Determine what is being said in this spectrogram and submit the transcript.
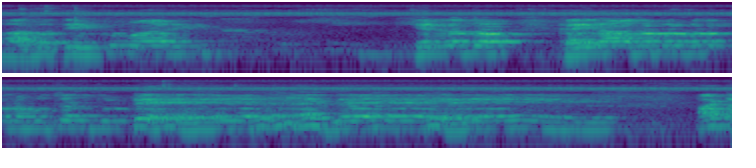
పార్వతీ కుమారి చెల్లతో కైలాస పర్వతం నమ్ముతుంటే అట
